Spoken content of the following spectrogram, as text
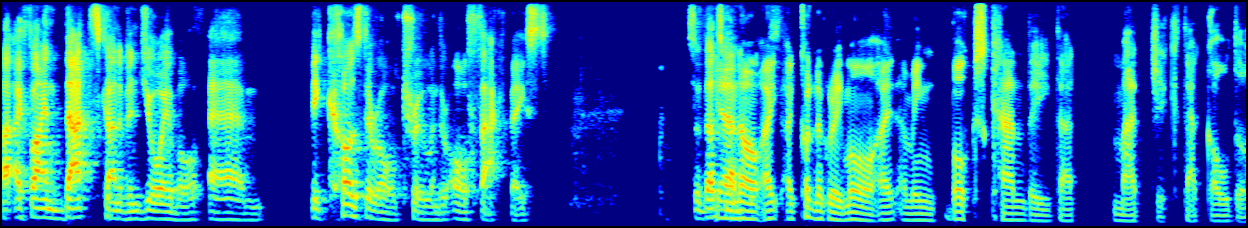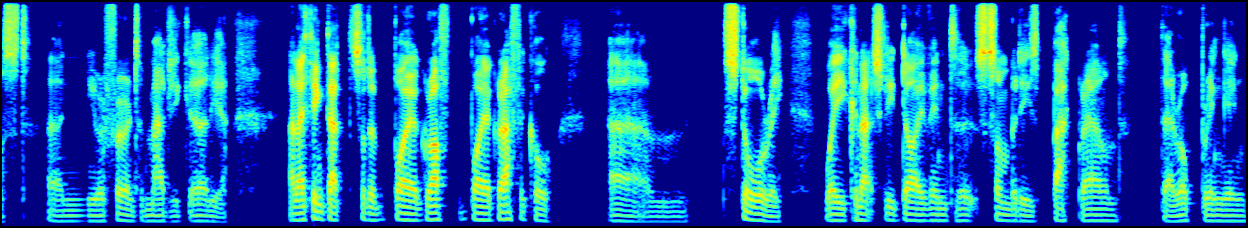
I find that's kind of enjoyable um, because they're all true and they're all fact based. So that's yeah. No, I, I couldn't agree more. I, I mean, books can be that magic, that gold dust, and you were referring to magic earlier and I think that sort of biograph biographical um, story where you can actually dive into somebody's background, their upbringing,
